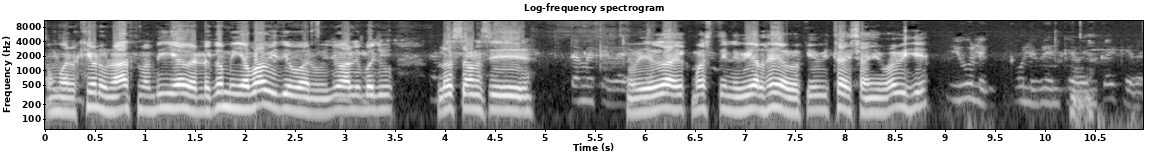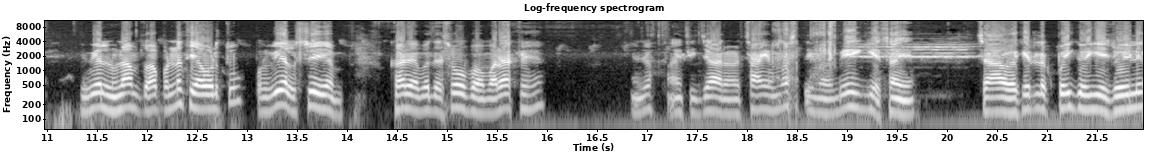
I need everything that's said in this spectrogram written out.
અમારે ખેડૂતના હાથમાં બી આવે એટલે ગમે વાવી દેવાનું. જો આલી બાજુ લસણ છે હવે એવા એક મસ્તીની વેલ છે હવે કેવી થાય છે અહીંયા વાવી છે એ ઓલી ઓલી વેલ કહેવાય કઈ કહેવાય? એ વેલનું નામ તો આપણને નથી આવડતું પણ વેલ છે એમ. ઘરે બધા શોભામાં રાખે છે જો અહીંથી જાર અને છાંયો મસ્તીમાં બે ગયા છાંયો. ચા હવે કેટલોક પૈગો એ જોઈ લે.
